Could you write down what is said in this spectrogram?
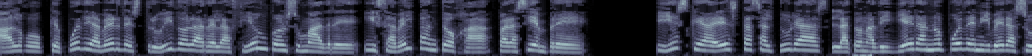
algo que puede haber destruido la relación con su madre, Isabel Pantoja, para siempre. Y es que a estas alturas, la tonadillera no puede ni ver a su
